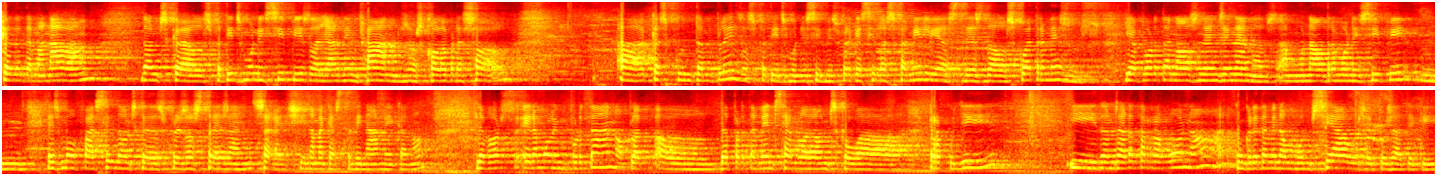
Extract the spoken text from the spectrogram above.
que demanàvem doncs, que els petits municipis, la llar d'infants o escola bressol, que es contemplés els petits municipis, perquè si les famílies des dels 4 mesos ja porten els nens i nenes en un altre municipi, mm, és molt fàcil doncs, que després els 3 anys segueixin amb aquesta dinàmica. No? Llavors era molt important, el, el departament sembla doncs, que ho ha recollit i doncs ara a Tarragona, concretament al Montsià, us he posat aquí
